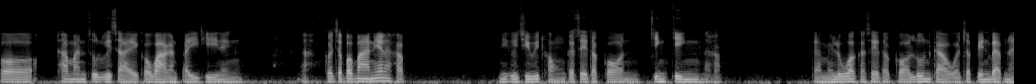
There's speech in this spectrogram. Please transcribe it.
ก็ถ้ามันสุดวิสัยก็ว่ากันไปอีกทีหนึ่งอะก็จะประมาณนี้นะครับ นี่คือชีวิตของเกษตรกรจริง ๆนะครับ แต่ไม่รู้ว่าเกษตรกรรุ่นเก่าก็จะเป็นแบบไหน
